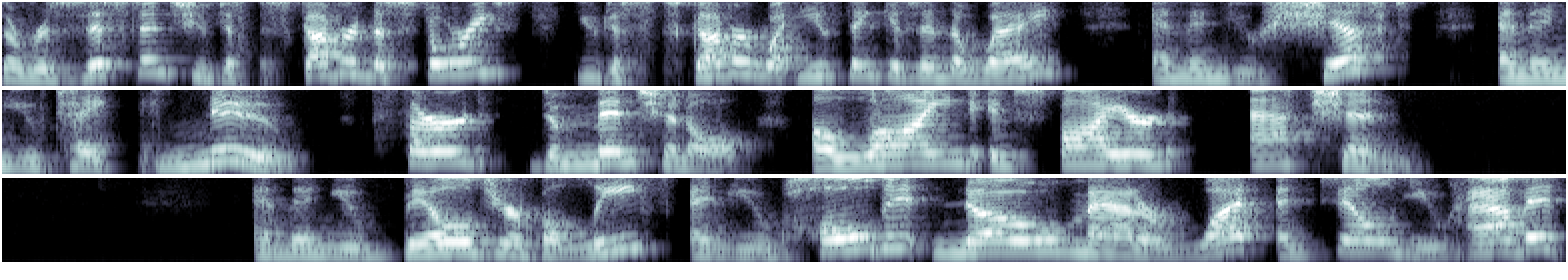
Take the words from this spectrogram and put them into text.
the resistance. You discover the stories. You discover what you think is in the way. And then you shift and then you take new, third dimensional, aligned, inspired action and then you build your belief and you hold it no matter what until you have it.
